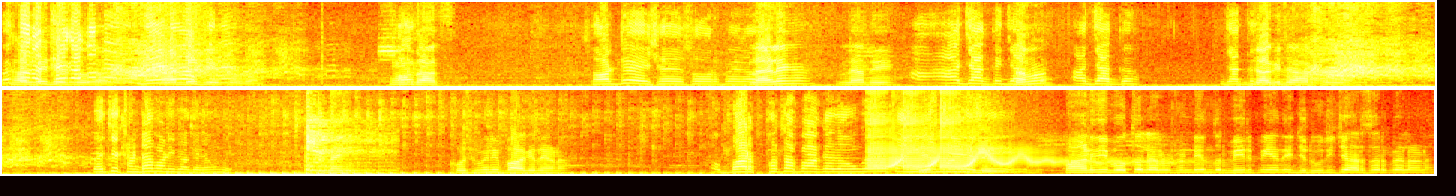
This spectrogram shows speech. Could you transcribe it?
ਉਹ ਤਾਂ ਸਾਢੇ ਛੇ ਰੱਖੇਗਾ ਸੌ ਤੂੰ ਦਾ ਦੇਣਾ ਸਾਢੇ ਛੇ ਸੌ ਦਾ। ਹੁਣ ਦੱਸ। 650 ਰੁਪਏ ਦਾ। ਲੈ ਲੇਗਾ ਲੈ ਦੇ। ਆ ਜੱਗ? ਜੱਗ ਆ ਜੱਗ ਜੱਗ। ਜੱਗ 400 ਦਾ। ਵਿੱਚ ਠੰਡਾ ਪਾਣੀ ਪਾ ਕੇ ਦਵਾਂਗੇ। ਨਹੀਂ ਕੁਝ ਵੀ ਨਹੀਂ ਪਾ ਕੇ ਦੇਣਾ। ਉਹ ਬਰਫ਼ ਤਾਂ ਪਾ ਕੇ ਦਵਾਂਗੇ ਤਾਂ ਹੀ ਕਿਸ਼ਤੀ ਲਈ? ਪਾਣੀ ਦੀ ਬੋਤਲ ਲੈ ਲਓ ਠੰਡੀ ਅੰਦਰ 20 ਰੁਪਈਆਂ ਦੀ ਜ਼ਰੂਰੀ 400 ਰੁਪਏ ਲੈਣਾ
